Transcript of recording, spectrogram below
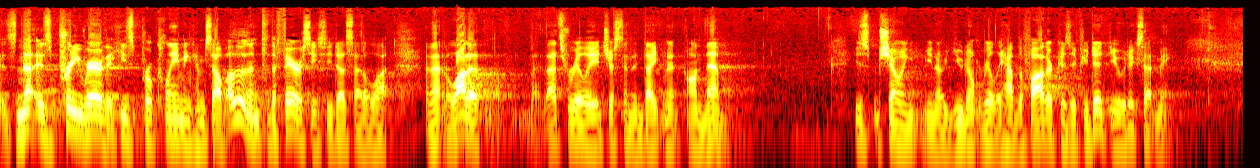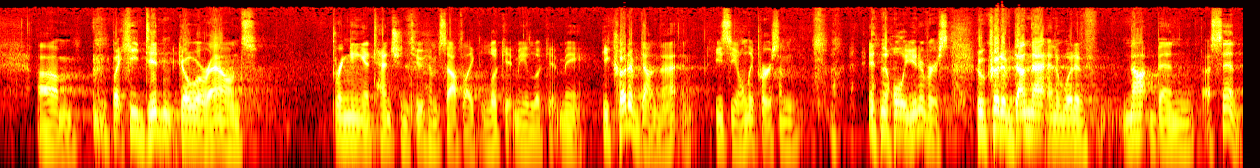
it's, not, it's pretty rare that he's proclaiming himself. Other than to the Pharisees, he does that a lot. And that, a lot of that's really just an indictment on them. He's showing, you know, you don't really have the Father because if you did, you would accept me. Um, but he didn't go around bringing attention to himself, like, look at me, look at me. He could have done that, and he's the only person in the whole universe who could have done that, and it would have not been a sin.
